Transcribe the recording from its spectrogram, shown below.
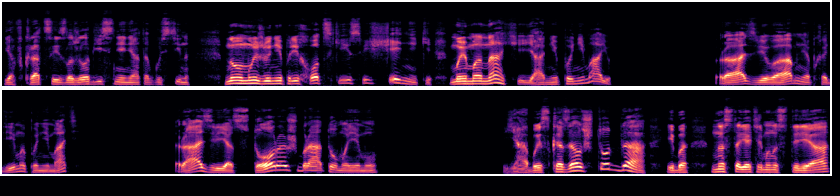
Я вкратце изложил объяснение от Августина. Но мы же не приходские священники, мы монахи, я не понимаю. Разве вам необходимо понимать? Разве я сторож брату моему? Я бы сказал, что да, ибо настоятель монастыря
